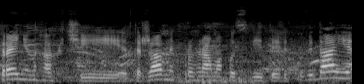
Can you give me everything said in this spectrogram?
тренінгах чи державних програмах освіти, відповідає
